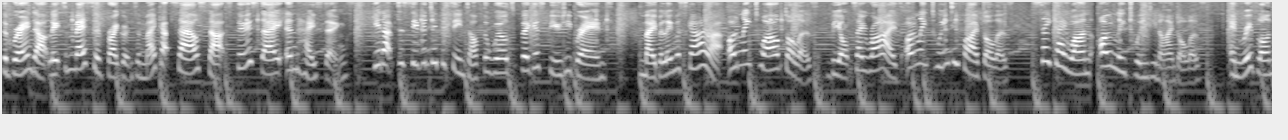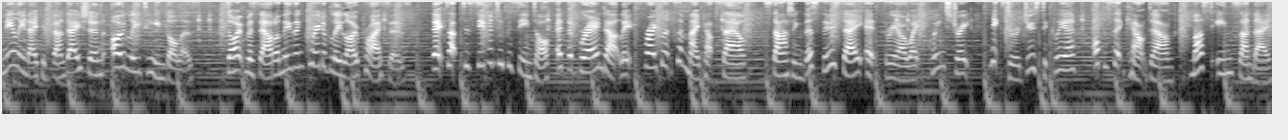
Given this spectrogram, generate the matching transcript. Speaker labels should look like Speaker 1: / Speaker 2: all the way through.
Speaker 1: The brand outlet's massive fragrance and makeup sale starts Thursday in Hastings. Get up to 70% off the world's biggest beauty brands. Maybelline Mascara, only $12. Beyonce Rise, only $25. CK1, only $29. And Revlon Nearly Naked Foundation, only $10. Don't miss out on these incredibly low prices. That's up to 70% off at the brand outlet fragrance and makeup sale, starting this Thursday at 308 Queen Street, next to Reduce to Clear, opposite Countdown. Must end Sunday.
